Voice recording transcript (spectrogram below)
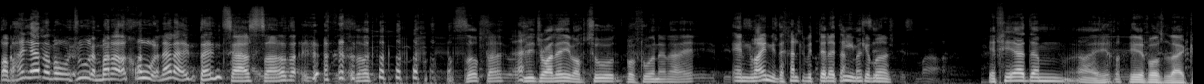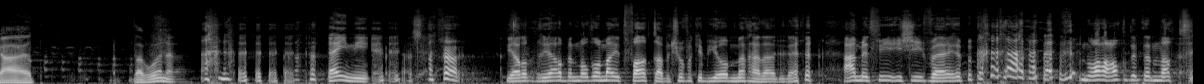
طب هي أنا موجود؟ ما أنا أخوه. لا لا أنت انسى هسه بالضبط. بيجوا علي مبسوط بكون أنا. انه هيني دخلت بال 30 كمان. يا أخي آدم آه يا أخي يفوز لك عاد. طب وأنا هيني يا رب يا رب الموضوع ما يتفاقم. نشوفك بيوم مثلا عامل فيه شيء فاهم؟ من ورا عقدة النقص.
